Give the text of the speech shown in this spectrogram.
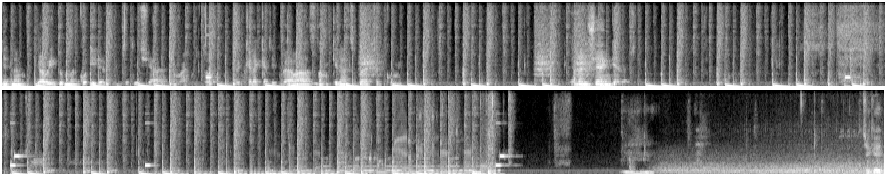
egyet nem javítunk, akkor időbüntet is jár, csak megmutatom, hogy kereket itt beválasztom, 9 perc, akkor mi? Ja, nem is engedett. Csak egy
